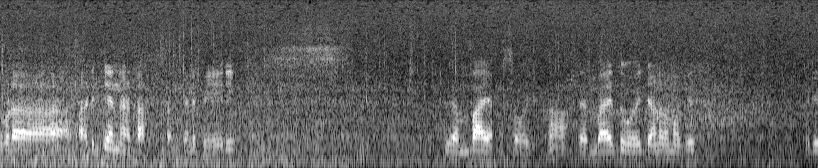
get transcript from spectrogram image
ഇവിടെ അടുത്ത് തന്നെ കേട്ടോ. സ്ഥലത്തിന്റെ പേര് വെമ്പായം. സോറി. ആ വെമ്പായത്ത് പോയിട്ടാണ് നമുക്ക് ഒരു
